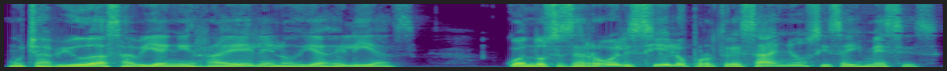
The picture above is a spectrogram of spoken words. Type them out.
muchas viudas había en Israel en los días de Elías, cuando se cerró el cielo por tres años y seis meses,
